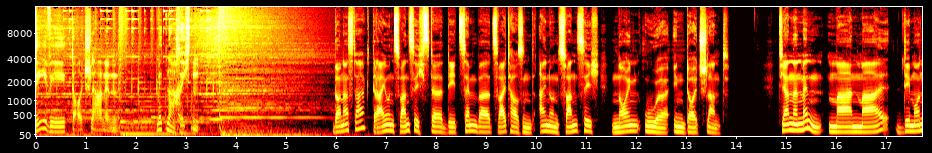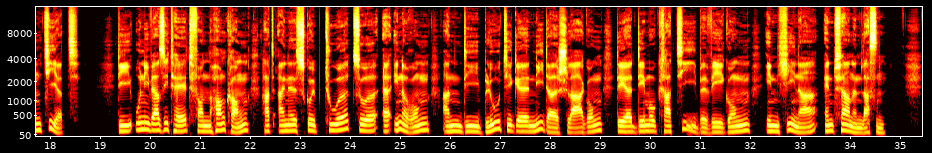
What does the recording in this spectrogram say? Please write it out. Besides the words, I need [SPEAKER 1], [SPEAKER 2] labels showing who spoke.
[SPEAKER 1] DW Deutsch lernen mit Nachrichten.
[SPEAKER 2] Donnerstag, 23. Dezember 2021, 9 Uhr in Deutschland. Tiananmen-Mahnmal demontiert. Die Universität von Hongkong hat eine Skulptur zur Erinnerung an die blutige Niederschlagung der Demokratiebewegung in China entfernen lassen.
